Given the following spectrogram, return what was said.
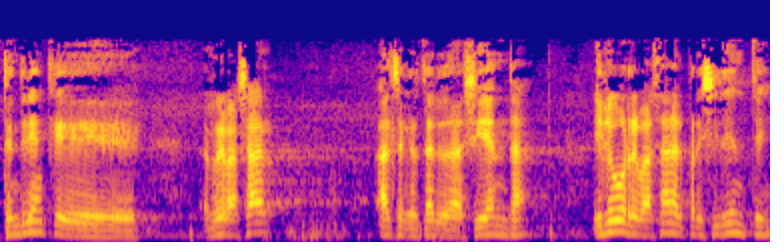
tendrían que rebasar al secretario de Hacienda y luego rebasar al presidente.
